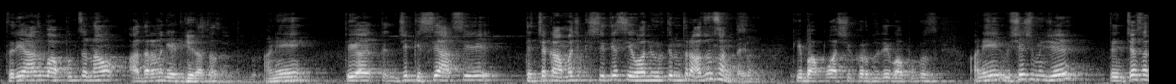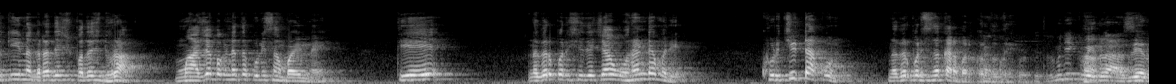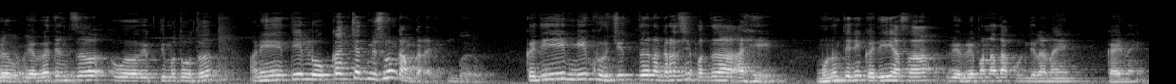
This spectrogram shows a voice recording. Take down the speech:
तरी आज बापूंचं नाव आदरानं घेतले जातात. आणि ते त्यांचे किस्से असे त्यांच्या कामाचे किस्से ते सेवानिवृत्तीनंतर अजून सांगतायत की बापू असे करत होते बापू कसं. आणि विशेष म्हणजे त्यांच्यासारखी नगराध्यक्ष पदाची धुरा माझ्या बघण्यात तर कोणी सांभाळलेली नाही. ते नगर परिषदेच्या वरांड्यामध्ये खुर्ची टाकून नगर परिषदेचा कारभार करत होते. म्हणजे वेगळा वेगळं त्यांचं व्यक्तिमत्व होतं. आणि ते लोकांच्यात मिसळून काम करायचे. बरोबर. कधी मी खुर्चीत नगराध्यक्ष पद आहे म्हणून त्यांनी कधी असा वेगळेपणा दाखवून दिला नाही काही नाही.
